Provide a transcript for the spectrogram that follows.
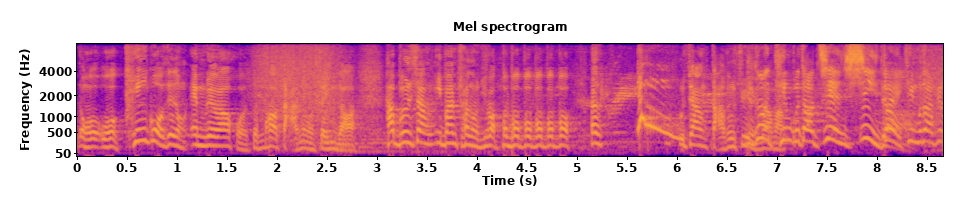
我我听过这种 M 六幺火神炮打的那种声音，知道吗？它不是像一般传统机炮，嘣嘣嘣嘣嘣嘣，它是咚这样打出去，你根本听不到间隙的，对，听不到，就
